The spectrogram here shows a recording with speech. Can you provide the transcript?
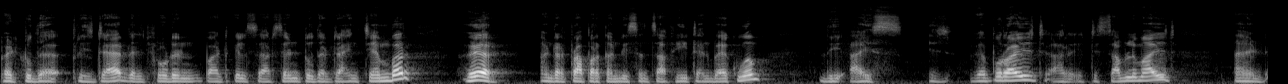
fed to the freeze dryer. That is frozen particles are sent to the drying chamber where under proper conditions of heat and vacuum the ice is vaporized or it is sublimized and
